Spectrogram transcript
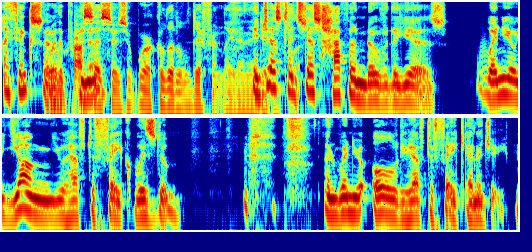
I think so. Or the processors you know, work a little differently than they it just before. it's just happened over the years. When you're young, you have to fake wisdom, and when you're old, you have to fake energy.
